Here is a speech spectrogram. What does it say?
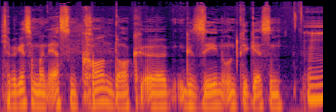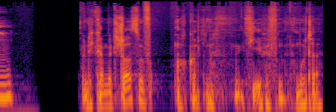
Ich habe gestern meinen ersten Corn Dog äh, gesehen und gegessen. Mhm. Und ich kann mit Stolz, oh Gott, Liebe von meiner Mutter.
